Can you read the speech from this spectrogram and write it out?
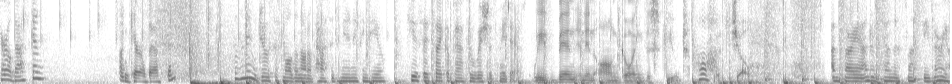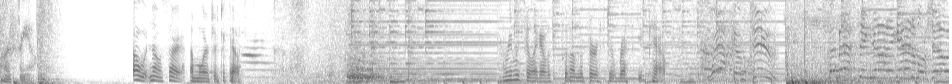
Carole Baskin? I'm Carole Baskin. Does the name Joseph Maldonado Passage mean anything to you? He is a psychopath who wishes me dead. We've been in an ongoing dispute with Joe. I'm sorry, I understand this must be very hard for you. Oh, no, sorry. I'm allergic to cats. I really feel like I was put on this earth to rescue cats. Welcome to the best exotic animal show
